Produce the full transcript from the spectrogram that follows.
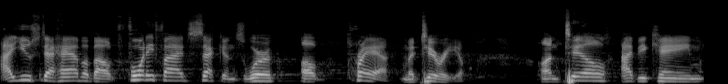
I used to have about 45 seconds worth of prayer material until I became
